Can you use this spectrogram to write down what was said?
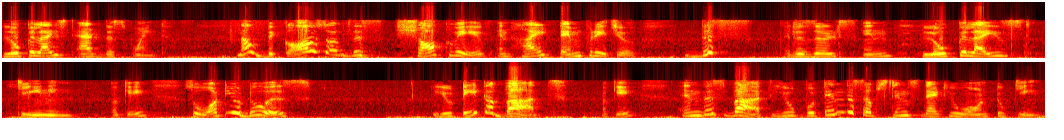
localized at this point. Now because of this shock wave and high temperature, this results in localized cleaning. Okay, so what you do is you take a bath. Okay, in this bath you put in the substance that you want to clean.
